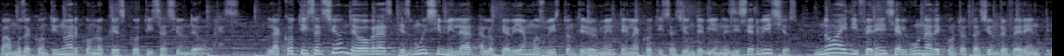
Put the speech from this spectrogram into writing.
vamos a continuar con lo que es cotización de obras. La cotización de obras es muy similar a lo que habíamos visto anteriormente en la cotización de bienes y servicios. No hay diferencia alguna de contratación referente.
